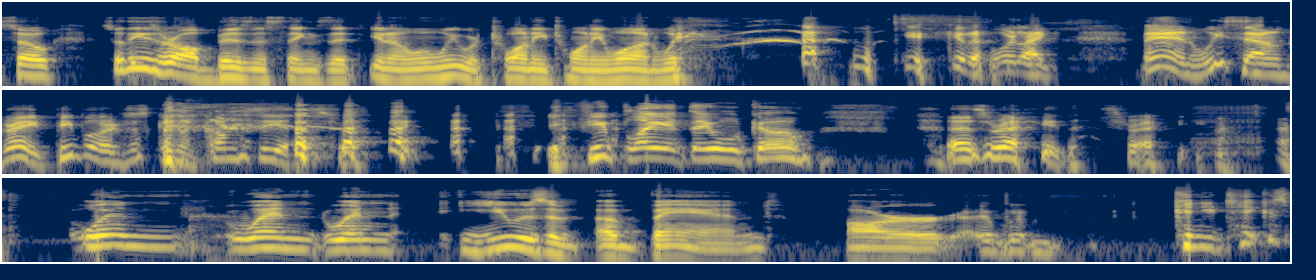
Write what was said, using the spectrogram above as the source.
So so these are all business things that you know when we were 2021 we you know we're like man we sound great people are just going to come see us. if you play it, they will come. That's right. That's right. when when when you as a, a band are, can you take us?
